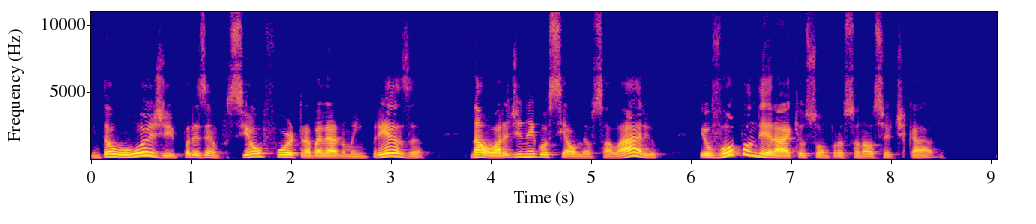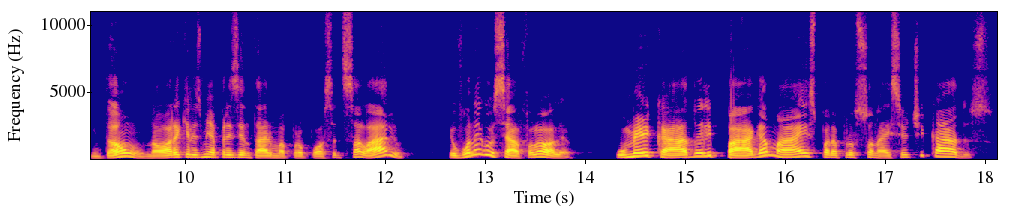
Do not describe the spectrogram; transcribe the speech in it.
Então, hoje, por exemplo, se eu for trabalhar numa empresa, na hora de negociar o meu salário, eu vou ponderar que eu sou um profissional certificado. Então, na hora que eles me apresentarem uma proposta de salário, eu vou negociar, falo, olha, o mercado ele paga mais para profissionais certificados.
